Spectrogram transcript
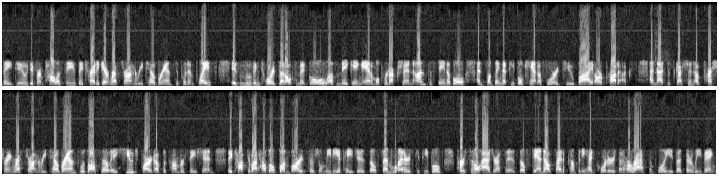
they do, different policies they try to get restaurant and retail brands to put in place is moving towards that ultimate goal of making animal production unsustainable and something that people can't afford to buy our products. And that discussion of pressuring restaurant and retail brands was also a huge part of the conversation. They talked about how they'll bombard social media pages, they'll send letters to people's personal addresses, they'll stand outside of company headquarters and harass employees as they're leaving,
